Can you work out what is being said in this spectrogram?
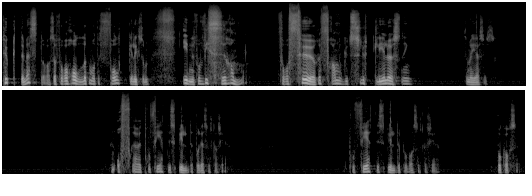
tuktemester, altså for å holde på en måte folket liksom innenfor visse rammer for å føre fram Guds sluttlige løsning, som er Jesus. Men offeret er et profetisk bilde på det som skal skje. Et profetisk bilde på hva som skal skje på korset.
